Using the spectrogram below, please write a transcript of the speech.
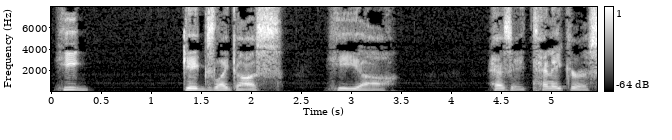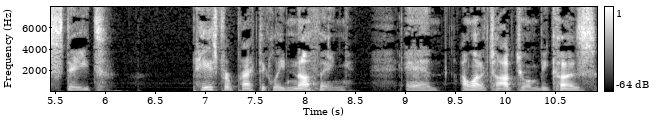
He gigs like us. He uh, has a 10 acre estate, pays for practically nothing, and I want to talk to him because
